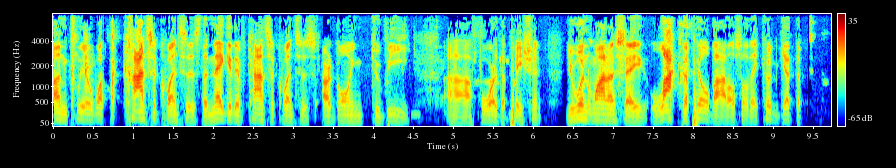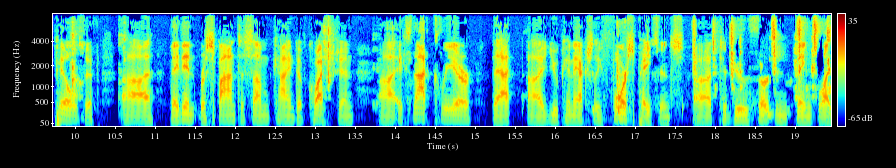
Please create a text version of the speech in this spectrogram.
unclear what the consequences, the negative consequences, are going to be uh, for the patient. You wouldn't want to say lock the pill bottle so they couldn't get the pills if uh, they didn't respond to some kind of question. Uh, it's not clear that uh, you can actually force patients uh, to do certain things like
